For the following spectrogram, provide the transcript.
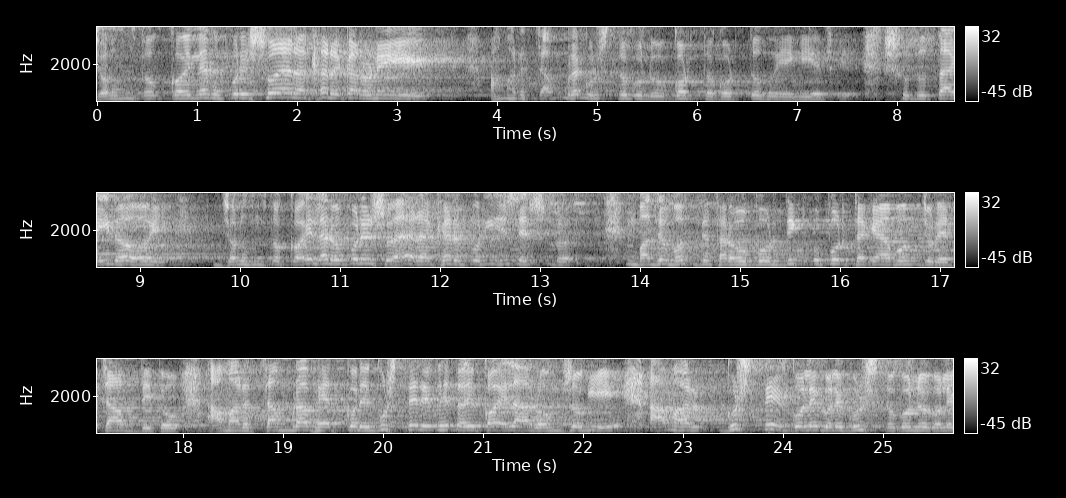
জ্বলন্ত কয়লার উপরে শোয়া রাখার কারণে আমার চামড়া গোস্তগুলো গর্ত গর্ত হয়ে গিয়েছে। শুধু তাই নয় জ্বলন্ত কয়লার উপরে শোয়া রাখার পরিশেষ নয় মাঝে মধ্যে তারা উপর দিক, উপর থেকে এমন জোরে চাপ দিত। আমার চামড়া ভেদ করে গুস্তের ভেতরে কয়লার অংশ গিয়ে আমার গুস্তে গলে গলে গুস্ত, গলে গলে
